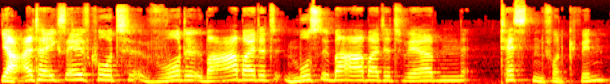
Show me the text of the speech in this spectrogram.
Ja, alter X11-Code wurde überarbeitet, muss überarbeitet werden. Testen von Quinn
